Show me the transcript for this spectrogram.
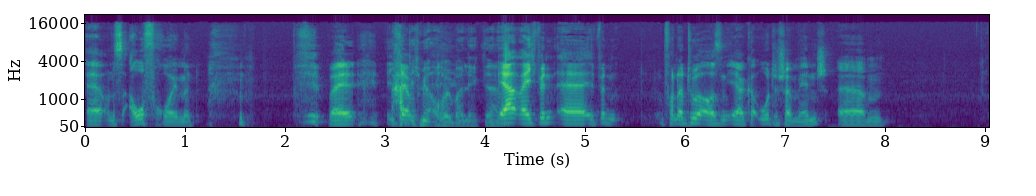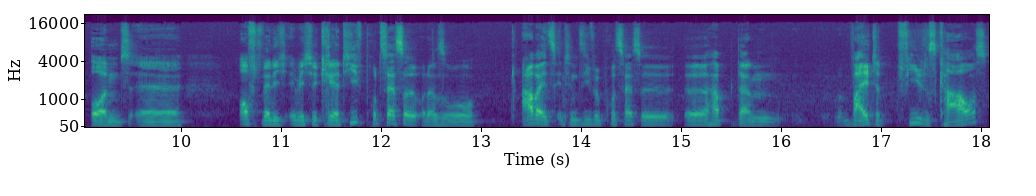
Äh, und das Aufräumen. weil ich Hatte hab, ich mir auch überlegt, ja. ja, weil ich bin, äh, ich bin von Natur aus ein eher chaotischer Mensch. Ähm, und äh, oft, wenn ich irgendwelche Kreativprozesse oder so arbeitsintensive Prozesse äh, habe, dann waltet viel das Chaos.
